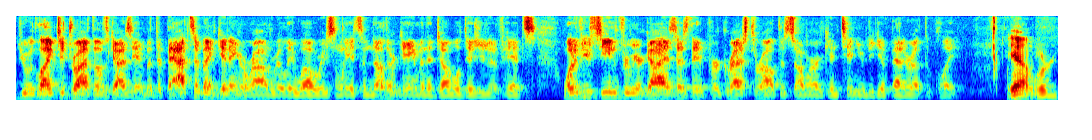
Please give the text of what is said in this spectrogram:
You would like to drive those guys in, but the bats have been getting around really well recently. It's another game in the double digit of hits. What have you seen from your guys as they've progressed throughout the summer and continue to get better at the plate? Yeah, we're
